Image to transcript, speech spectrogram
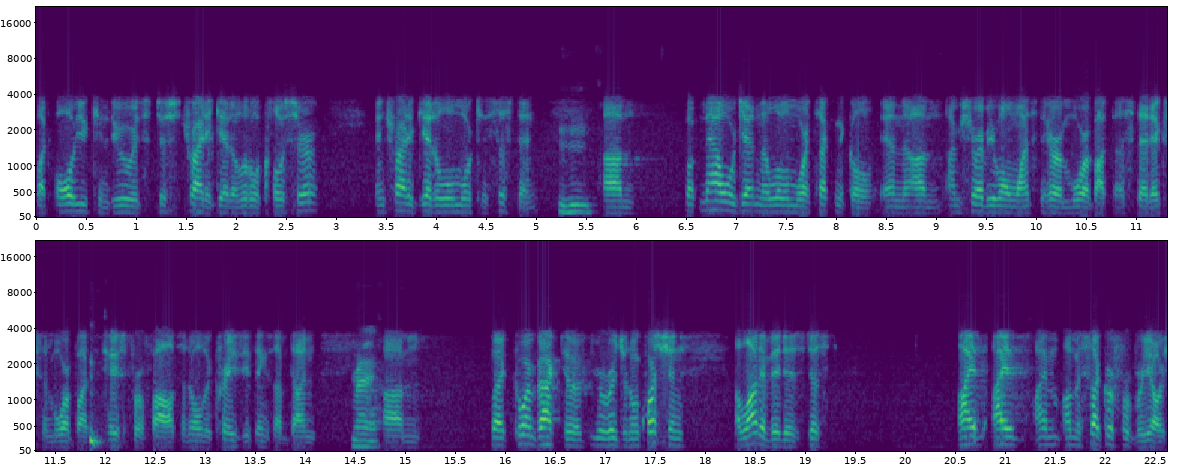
but all you can do is just try to get a little closer and try to get a little more consistent. Mm-hmm. Um, but now we're getting a little more technical, and um, I'm sure everyone wants to hear more about the aesthetics and more about the taste profiles and all the crazy things I've done. Right. Um, but going back to your original question, a lot of it is just I I I'm I'm a sucker for brioche.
